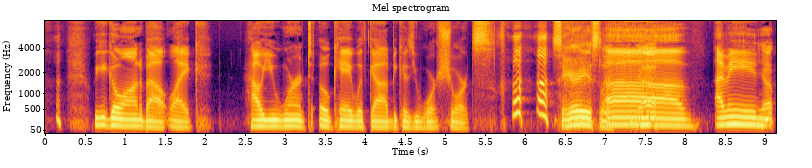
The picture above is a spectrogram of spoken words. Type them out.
we could go on about like how you weren't okay with God because you wore shorts. Seriously. Uh, I mean, Yep.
